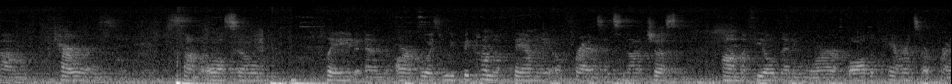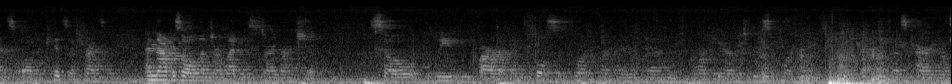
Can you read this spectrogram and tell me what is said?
Um, Carolyn's son also played, and our boys, we've become a family of friends. It's not just on the field anymore. All the parents are friends, all the kids are friends, and that was all under Lenny's direction. So we are in full support for him, and we're here to support him so that he does carry on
